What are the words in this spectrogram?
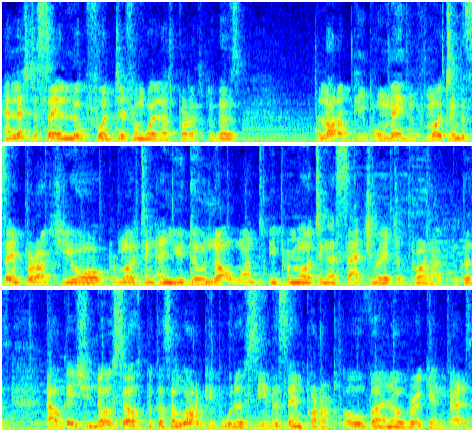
and let's just say look for different weight loss products because a lot of people may be promoting the same product you're promoting and you do not want to be promoting a saturated product because that will get you no sales because a lot of people would have seen the same product over and over again guys.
